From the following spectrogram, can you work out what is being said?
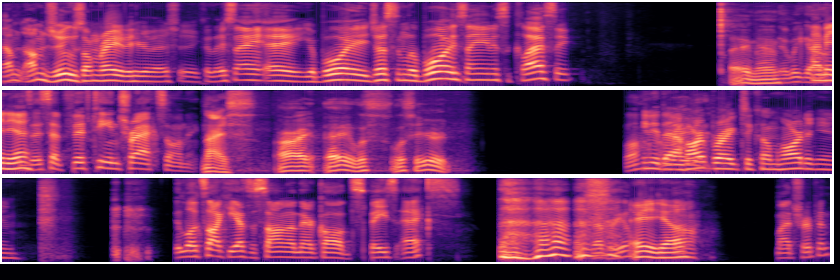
I'm I'm juice. I'm ready to hear that shit because they saying, "Hey, your boy Justin LaBoy saying it's a classic." Hey man. There we go. I mean, yeah. They said 15 tracks on it. Nice. All right. Hey, let's let's hear it. Well, He need I'm that ready to- heartbreak to come hard again. It looks like he has a song on there called Space X. that real? There you go. Oh. Am I tripping?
